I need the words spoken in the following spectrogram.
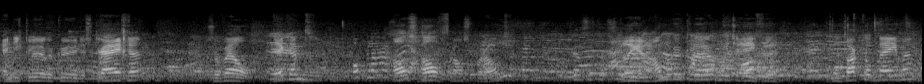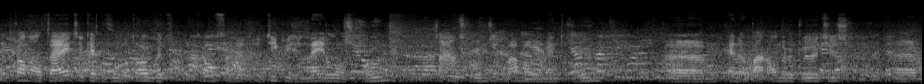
En die kleuren kun je dus krijgen, zowel dekkend als half transparant. Wil je een andere kleur, moet je even contact opnemen. Dat kan altijd. Ik heb bijvoorbeeld ook het, het typische Nederlandse groen, groen zeg maar, monumentengroen. Um, en een paar andere kleurtjes. Um,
